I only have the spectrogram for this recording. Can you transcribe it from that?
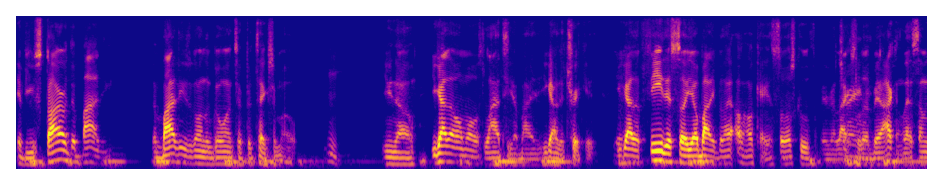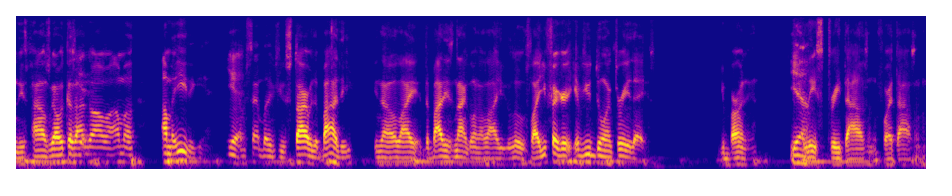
if you starve the body, the body is going to go into protection mode. Hmm. You know, you got to almost lie to your body. You got to trick it. You got to feed it so your body be like, oh, okay, so it's cool for me. to Relax a little bit. I can let some of these pounds go because I Yeah. know I'm a I'm a eat again. You know yeah. what I'm saying? But if you starve the body, you know, like the body's not going to allow you to lose. Like you figure if you're doing three days, you're burning yeah, at least 3,000, 4,000,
